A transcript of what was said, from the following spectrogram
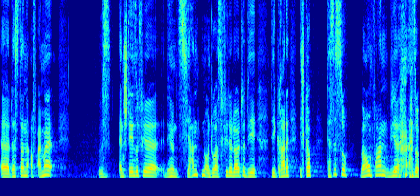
Äh, dass dann auf einmal es entstehen so viele Denunzianten und du hast viele Leute, die, die gerade, ich glaube, das ist so, warum fahren wir, also,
